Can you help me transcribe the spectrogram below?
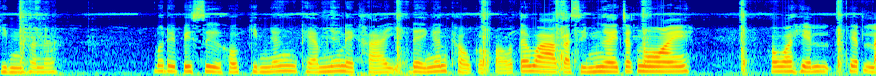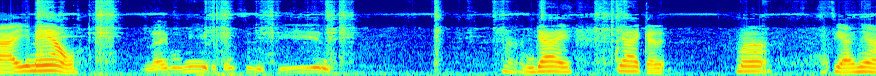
กินพะนะบ่ได้ไปซื้อเขากินยังแถมยังได้ขายอีกได้เงินเข้ากระเป๋าแต่ว่ากะสิเมื่อยจักหน่อยเพ ราะว่าเฮ็ดเฮ็ดหลายแนวไหนบ่มีก็ต้องซื้อกินอ่ายายยายก็มาเสียหญ้า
